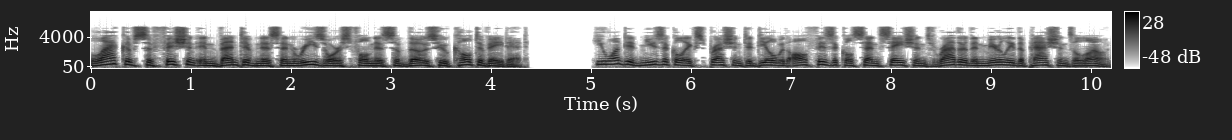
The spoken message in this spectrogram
lack of sufficient inventiveness and resourcefulness of those who cultivate it. He wanted musical expression to deal with all physical sensations rather than merely the passions alone.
